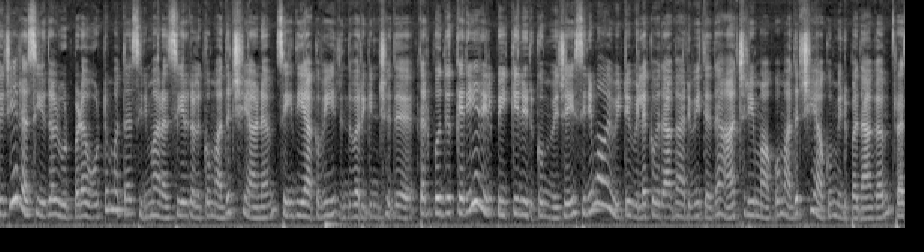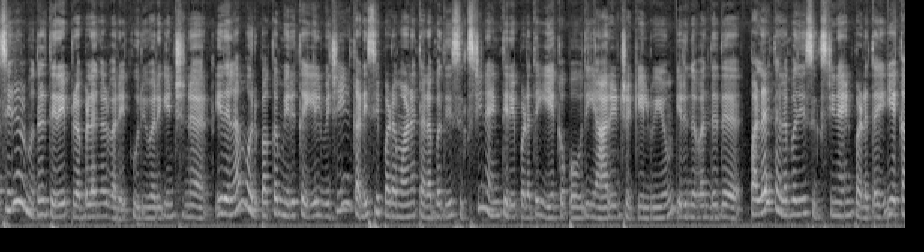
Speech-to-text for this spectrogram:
விஜய் ரசிகர்கள் உட்பட ஒட்டுமொத்த சினிமா ரசிகர்களுக்கும் அதிர்ச்சியான செய்தியாகவே இருந்து வருகின்றது. தற்போது கெரியரில் பீக்கில் இருக்கும் விஜய் சினிமாவை விட்டு விலகுவதாக அறிவித்தது ஆச்சரியமாகவும் அதிர்ச்சியாகவும் இருப்பதாக ரசிகர்கள் முதல் திரை பிரபலங்கள் வரை கூறி வருகின்றனர். இதெல்லாம் ஒரு பக்கம் இருக்கையில் விஜயின் கடைசி படமான தளபதி சிக்ஸ்டி நைன் திரைப்படத்தை இயக்க போவது யார் என்ற கேள்வியும் இருந்து வந்தது. பலர் தளபதி சிக்ஸ்டி நைன் படத்தை இயக்க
